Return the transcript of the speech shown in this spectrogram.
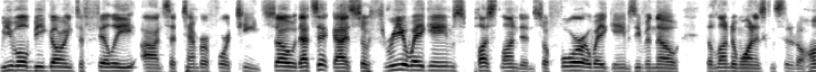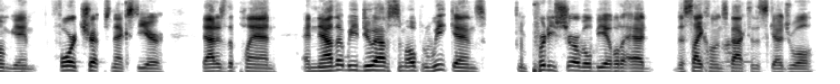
we will be going to Philly on September 14th. So that's it guys. So 3 away games plus London. So 4 away games even though the London one is considered a home game. 4 trips next year. That is the plan. And now that we do have some open weekends, I'm pretty sure we'll be able to add the Cyclones back to the schedule.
